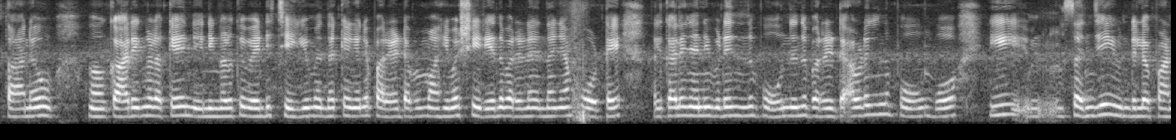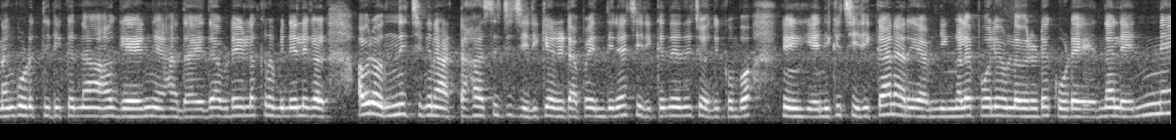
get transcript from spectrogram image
സ്ഥാനവും കാര്യങ്ങളൊക്കെ നിങ്ങൾക്ക് വേണ്ടി ചെയ്യും എന്നൊക്കെ ഇങ്ങനെ പറയട്ടെ. അപ്പം മഹിമ ശരിയെന്ന് പറയണേ എന്നാൽ ഞാൻ പോട്ടെ. തൽക്കാലം ഞാൻ ഇവിടെ നിന്ന് പോകുന്നെന്ന് പറഞ്ഞിട്ട് അവിടെ നിന്ന് പോകുമ്പോൾ ഈ സഞ്ജയ് ഉണ്ടല്ലോ പണം കൊടുത്തിരിക്കുന്ന ആ ഗ്യാങ് അതായത് അവിടെയുള്ള ക്രിമിനലുകൾ അവരൊന്നിച്ചിങ്ങനെ അട്ടഹാസിച്ച് ചിരിക്കുകയാണ് അപ്പോൾ എന്തിനാണ് ചിരിക്കുന്നതെന്ന് ചോദിക്കുമ്പോൾ എനിക്ക് ചിരിക്കാനറിയാം നിങ്ങളെ പോലെയുള്ളവരുടെ കൂടെ. എന്നാൽ എന്നെ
